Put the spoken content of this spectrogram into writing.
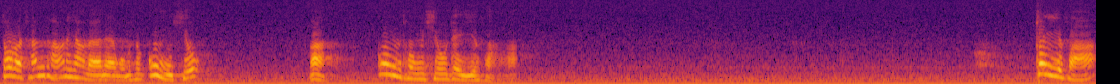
到了禅堂里上来呢，我们是共修，啊，共同修这一法。这一法，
